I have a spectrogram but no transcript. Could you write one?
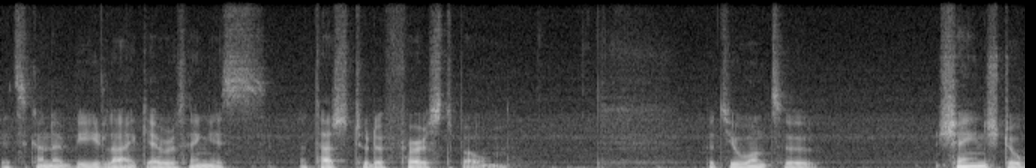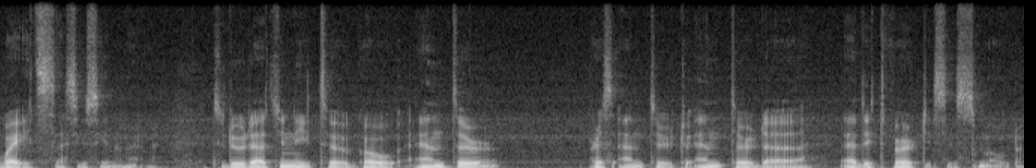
It's gonna be like everything is attached to the first bone. But you want to change the weights as you see them here. To do that you need to go enter, press enter to enter the edit vertices mode.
